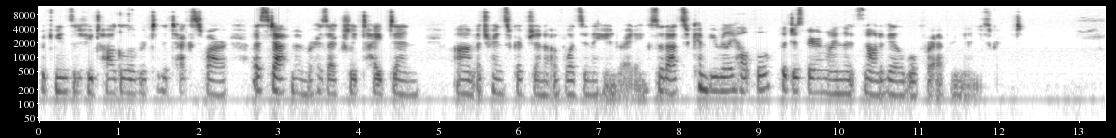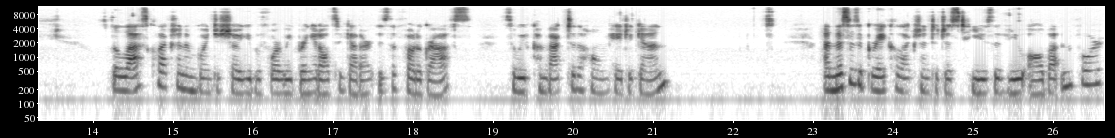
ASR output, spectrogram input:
which means that if you toggle over to the text bar, a staff member has actually typed in um, a transcription of what's in the handwriting. So that can be really helpful, but just bear in mind that it's not available for every manuscript. So the last collection I'm going to show you before we bring it all together is the photographs. So we've come back to the home page again. And this is a great collection to just use the View All button for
